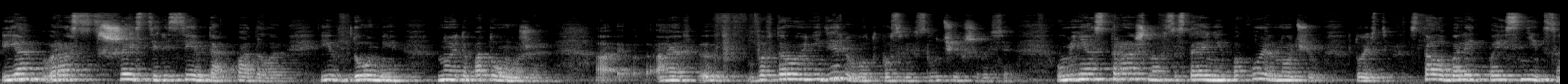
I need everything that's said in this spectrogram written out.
И я раз шесть или семь так падала. И в доме, но это потом уже. А, а в- во вторую неделю, вот после случившегося, у меня страшно в состоянии покоя ночью, то есть стала болеть поясница.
